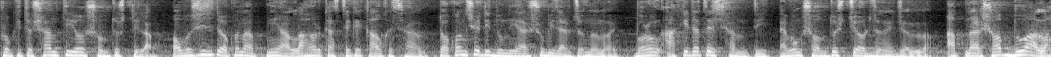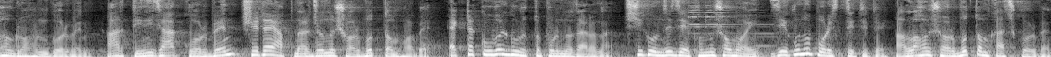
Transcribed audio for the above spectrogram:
প্রকৃত শান্তি ও সন্তুষ্টি লাভ। অবশেষে যখন আপনি আল্লাহর কাছ থেকে কাউকে চান, তখন সেটি দুনিয়ার সুবিধার জন্য নয়, বরং আকিরাতের শান্তি এবং সন্তুষ্টি অর্জনের জন্য। আপনার সব দোয়া আল্লাহ গ্রহণ করবেন, আর তিনি যা করবেন সেটাই আপনার জন্য সর্বোত্তম হবে। একটা খুবই গুরুত্বপূর্ণ ধারণা, শিখুন যে যে কোনো সময় যে কোনো পরিস্থিতিতে আল্লাহ সর্বোত্তম কাজ করবেন।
